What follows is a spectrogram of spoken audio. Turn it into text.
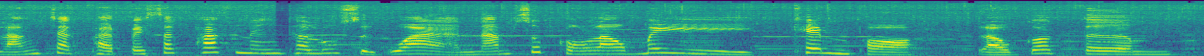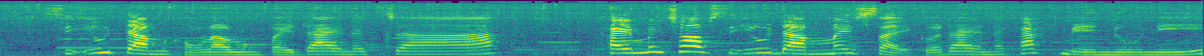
หลังจากผัดไปสักพักหนึ่งถ้ารู้สึกว่าน้ำซุปของเราไม่เข้มพอ เราก็เติมซีอิ๊วดำของเราลงไปได้นะจ๊ะ ใครไม่ชอบซีอิ๊วดำไม่ใส่ก็ได้นะคะ เมนูนี้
